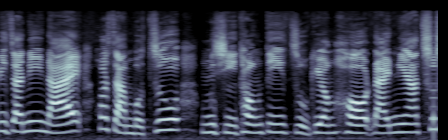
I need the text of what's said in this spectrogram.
二十年来发送物资，毋是通知自强户来领取，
